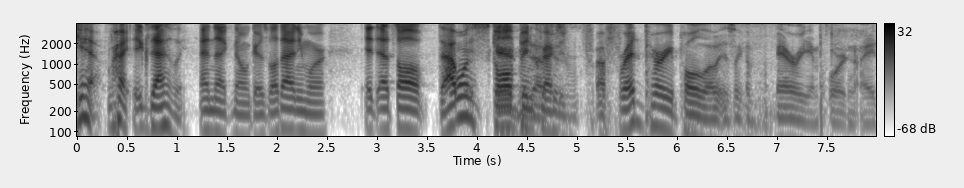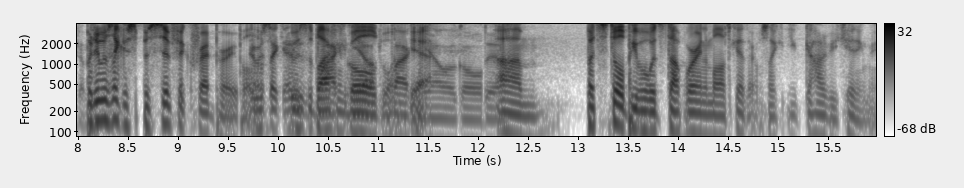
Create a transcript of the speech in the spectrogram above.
Yeah, right, exactly. And like no one cares about that anymore. It, that's all. That one it's all scared me been though, corrected. 'cause a Fred Perry polo is like a very important item. But it was like a specific Fred Perry polo. it was like it was the black, and gold yellow, one. black yeah. and yellow gold. Yeah. Um, but still, people would stop wearing them all together. I was like, you gotta be kidding me.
